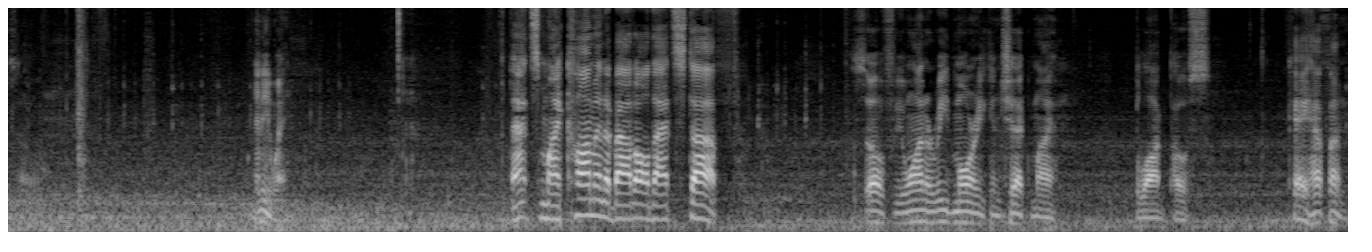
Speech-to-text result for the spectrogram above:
So, anyway, that's my comment about all that stuff. So, if you want to read more, you can check my blog posts. Okay, have fun.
